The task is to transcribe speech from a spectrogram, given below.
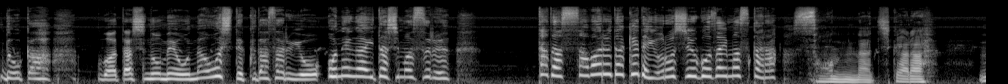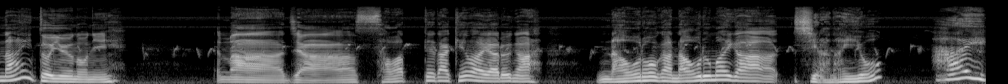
どうか私の目を直してくださるようお願いいたしまする。ただ触るだけでよろしゅうございますから。そんな力ないというのに。まあじゃあ触ってだけはやるが治ろうが治るまいが知らないよ。はい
